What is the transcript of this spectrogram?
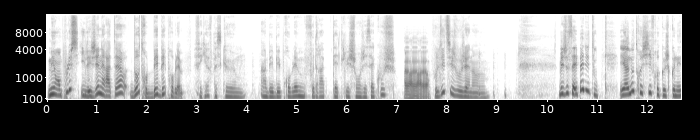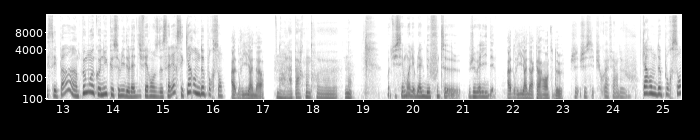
mais en plus, il est générateur d'autres bébés problèmes. Fais gaffe parce que un bébé problème, faudra peut-être lui changer sa couche. Ah, Vous le dites si je vous gêne. hein. Mais je savais pas du tout. Et un autre chiffre que je connaissais pas, un peu moins connu que celui de la différence de salaire, c'est 42%. Adriana. Non, là par contre, euh, non. Tu sais, moi, les blagues de foot, euh, je valide. Adriana 42. Je, je sais plus quoi faire de vous. 42%,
